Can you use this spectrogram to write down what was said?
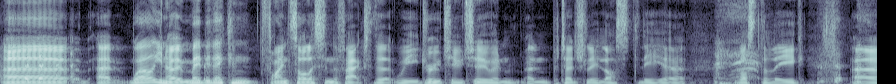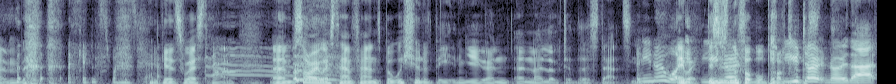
uh, uh, well, you know, maybe they can find solace in the fact that we drew two two and and potentially lost the uh, lost the league um, Against West Ham. against West Ham. Um, sorry, West Ham fans, but we should have beaten you. And and I looked at the stats. And, And you know what? Anyway, this isn't a football podcast. If you don't know that,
